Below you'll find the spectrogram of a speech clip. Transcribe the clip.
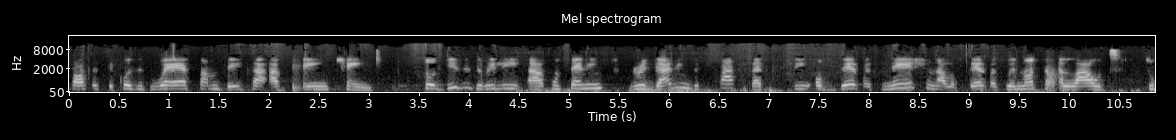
process because it's where some data are being changed. So this is really uh, concerning regarding the fact that the observers, national observers, were not allowed to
